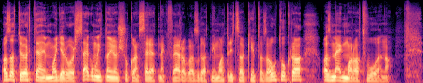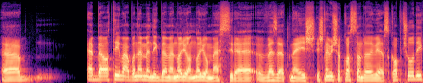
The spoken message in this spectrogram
az a történelmi Magyarország, amit nagyon sokan szeretnek felragazgatni matricaként az autókra, az megmaradt volna. Ebbe a témába nem mennék be, mert nagyon-nagyon messzire vezetne, és, és nem is a Cassandra levéhez kapcsolódik,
